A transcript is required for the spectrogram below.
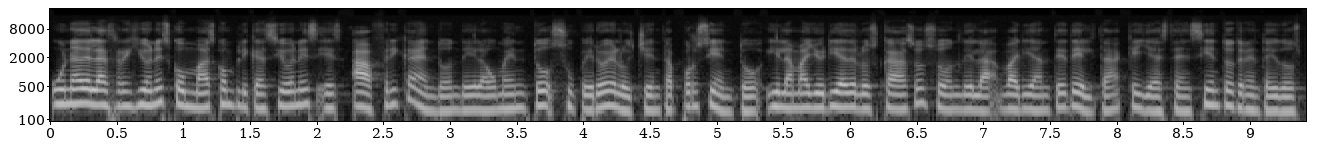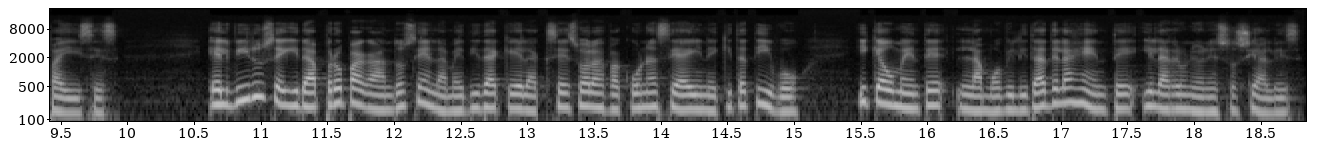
Una de las regiones con más complicaciones es África, en donde el aumento superó el 80% y la mayoría de los casos son de la variante Delta, que ya está en 132 países. El virus seguirá propagándose en la medida que el acceso a las vacunas sea inequitativo y que aumente la movilidad de la gente y las reuniones sociales.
